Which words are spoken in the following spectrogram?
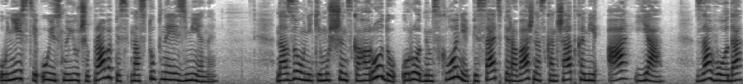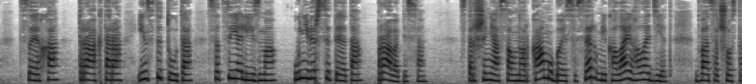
унесці ў існуючы правапіс наступныя змены. Назоўнікі мужчынскага роду ў родным склоне пісаць пераважна з канчаткамі а я завода, цеха, трактара, інстытута, сацыялізма, універсітэта, правапіса. Старшыня саўнаркаму БСР Миколай Галадзет 26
